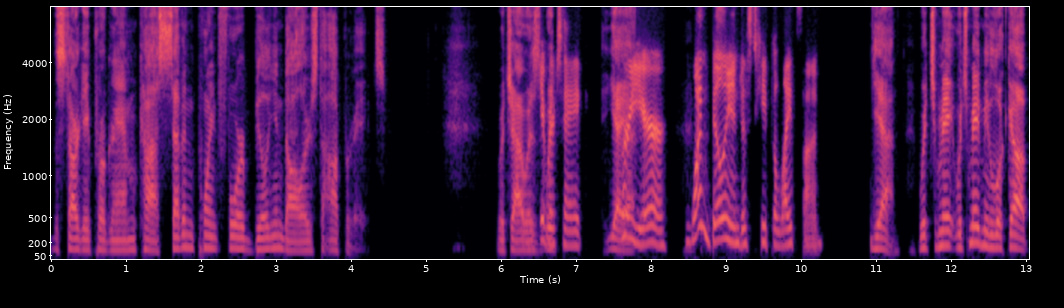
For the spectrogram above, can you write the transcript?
the Stargate program costs seven point four billion dollars to operate, which I was give or take yeah per yeah, year. One billion just to keep the lights on. yeah which made which made me look up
